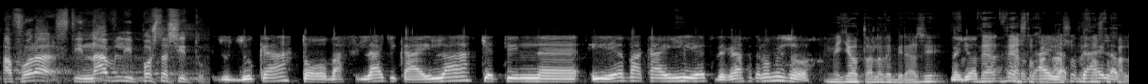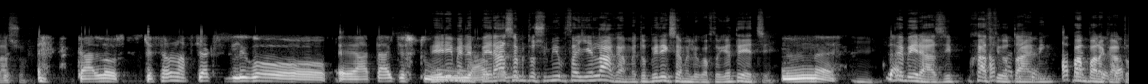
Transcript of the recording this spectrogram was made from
αφορά στην άβλη υπόστασή του. Τζουτζούκα, το Βασιλάκι Καΐλα και την ε, η Εύα Καηλή, έτσι δεν γράφεται νομίζω; Με γιώτα, αλλά δεν πειράζει. Με γιώτα. Δεν θα στο χαλάσω, δεν θα στο χαλάσω. Καλώ. Και θέλω να φτιάξεις λίγο ε, ατάκες του. Περίμενε, περάσαμε το σημείο που θα γελάγαμε. Το πηδήξαμε λίγο αυτό. Γιατί έτσι; Ναι. Mm. Δεν πειράζει. Χάθηκε το timing. Πάμε παρακάτω.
